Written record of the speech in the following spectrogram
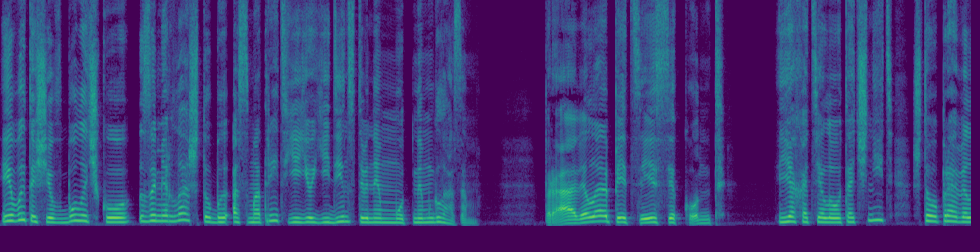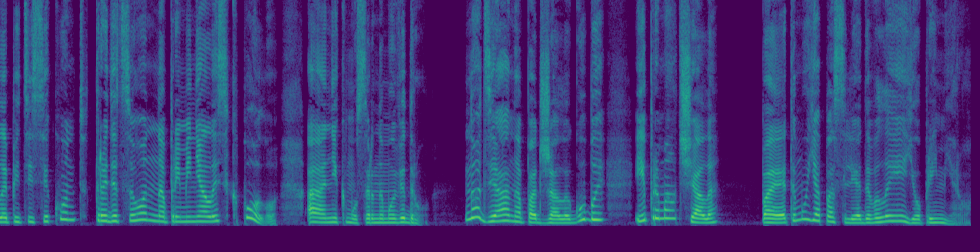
и, вытащив булочку, замерла, чтобы осмотреть ее единственным мутным глазом. «Правило пяти секунд». Я хотела уточнить, что правило пяти секунд традиционно применялось к полу, а не к мусорному ведру. Но Диана поджала губы и промолчала, поэтому я последовала ее примеру.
